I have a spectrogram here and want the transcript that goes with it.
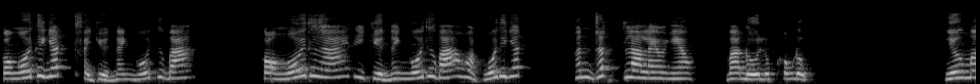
có ngôi thứ nhất phải chuyển thành ngôi thứ ba. Còn ngôi thứ hai thì chuyển thành ngôi thứ ba hoặc ngôi thứ nhất. Hơn rất là leo nheo và đôi lúc không đủ nhưng mà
